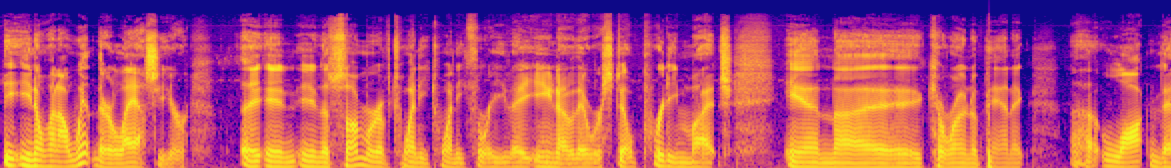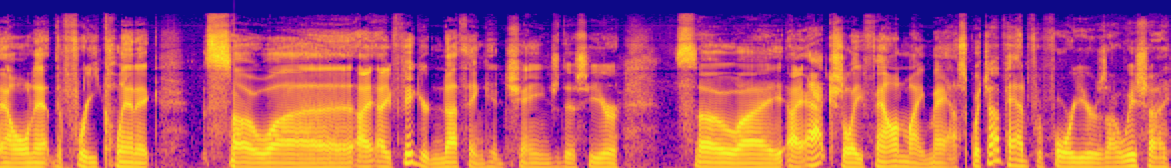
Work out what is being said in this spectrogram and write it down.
you know when I went there last year. In in the summer of 2023, they you know they were still pretty much in uh, Corona panic, uh, lockdown at the free clinic. So uh, I, I, figured nothing had changed this year. So I, I actually found my mask, which I've had for four years. I wish I.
